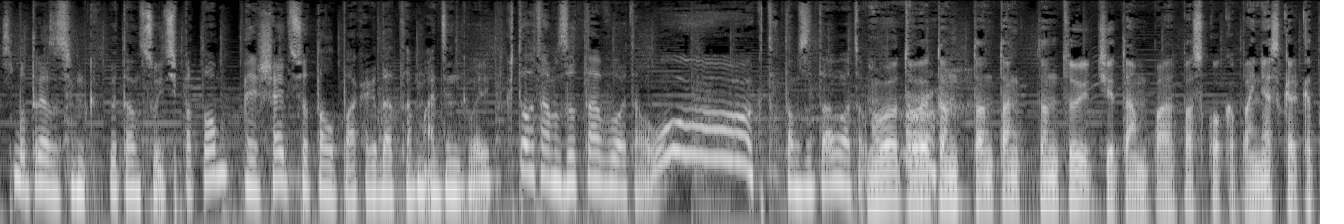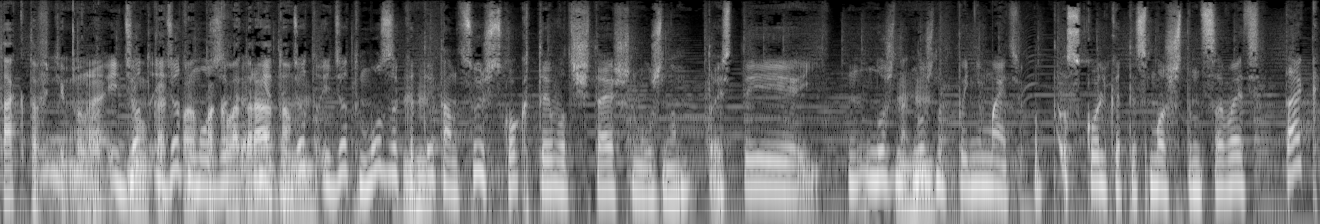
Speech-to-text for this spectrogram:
смотря за тем, как вы танцуете. Потом решает все толпа, когда там один говорит, кто там за того-то, о, кто там за того-то. Ну вот вы тан тан тан танцуете там по, по сколько, по несколько тактов, типа идет, ну, идет по, музыка, по квадратам. Нет, идет, идет музыка, mm-hmm. ты танцуешь, сколько ты вот считаешь нужным. То есть ты нужно, mm-hmm. нужно понимать, вот, сколько ты сможешь танцевать так,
